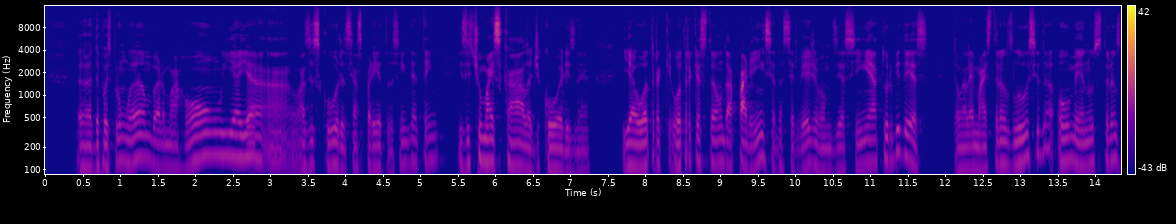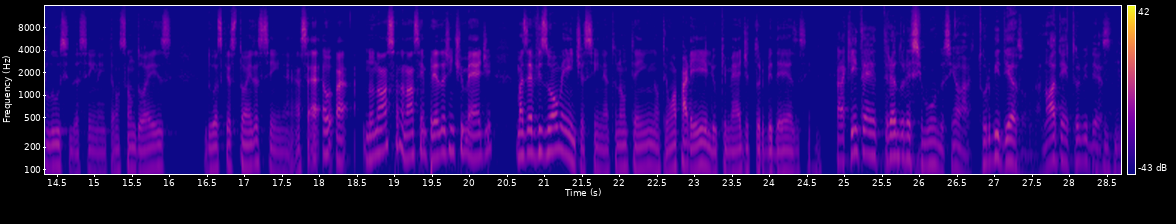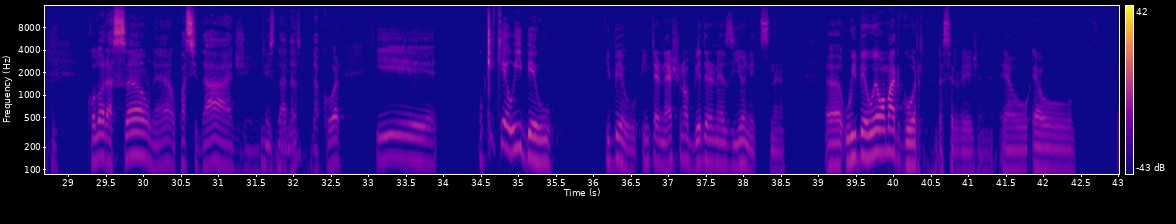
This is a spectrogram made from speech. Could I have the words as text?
uh, depois para um âmbar, marrom e aí a, a, as escuras, assim, as pretas, assim, né? tem existe uma escala de cores, né? E a outra outra questão da aparência da cerveja, vamos dizer assim, é a turbidez. Então ela é mais translúcida ou menos translúcida, assim, né? Então são dois duas questões assim, né? Essa, é, no nossa, na nossa empresa a gente mede, mas é visualmente assim, né? Tu não tem, não tem um aparelho que mede turbidez assim. Né? Para quem está entrando nesse mundo assim, ó, turbidez, anotem aí turbidez. Coloração, né, opacidade, intensidade uhum. da, da, cor. E o que, que é o IBU? IBU, International Bitterness Units, né? Uh, o IBU é o amargor da cerveja, né? É o, é o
